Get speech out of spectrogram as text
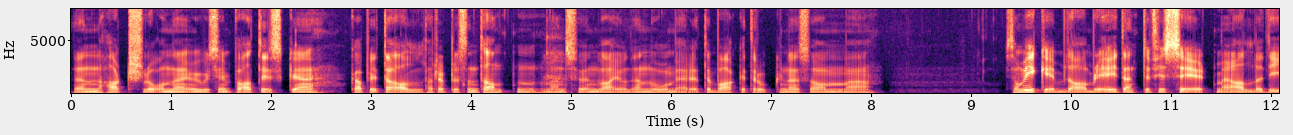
den hardtslående, usympatiske kapitalrepresentanten, mens hun var jo den noe mer tilbaketrukne som eh, som ikke da ble identifisert med alle de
